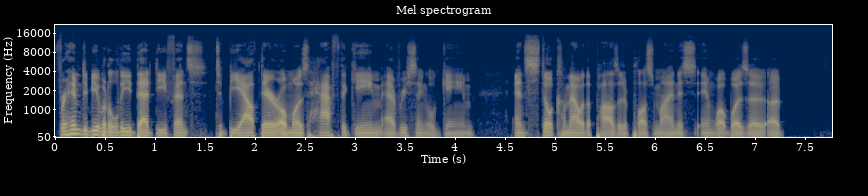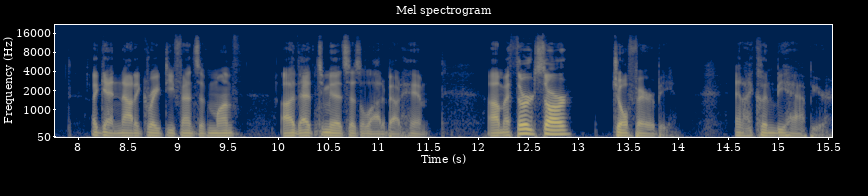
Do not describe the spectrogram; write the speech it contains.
for him to be able to lead that defense, to be out there almost half the game, every single game, and still come out with a positive plus minus in what was a, a again, not a great defensive month, uh, that to me, that says a lot about him. Uh, my third star, Joel Farabee. And I couldn't be happier.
